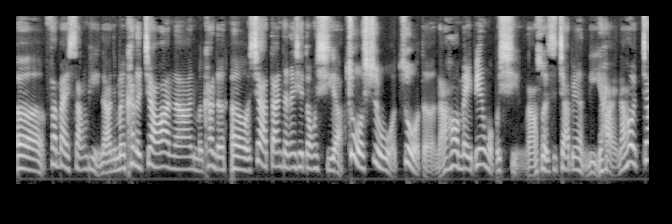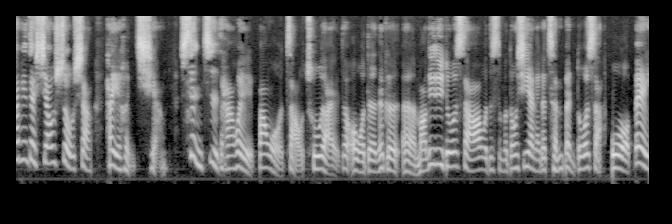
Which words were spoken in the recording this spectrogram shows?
呃，贩卖商品啊，你们看的教案啊，你们看的呃下单的那些东西啊，做是我做的，然后美编我不行，啊所以是嘉宾很厉害，然后嘉宾在销售上他也很强，甚至他会帮我找出来的哦，我的那个呃毛利率多少啊，我的什么东西啊，哪个成本多少，我被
